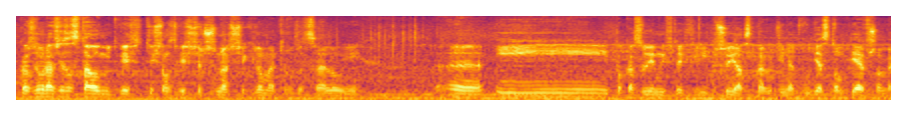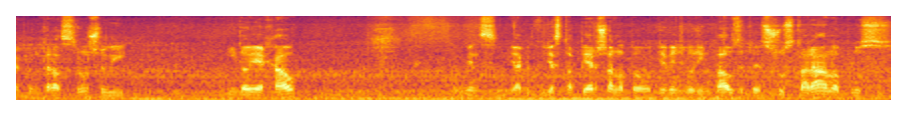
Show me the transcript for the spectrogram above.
W każdym razie zostało mi 200 1213 km do celu i i pokazuje mi w tej chwili przyjazd na godzinę 21, jakbym teraz ruszył i, i dojechał. Więc jak 21, no to 9 godzin pauzy to jest 6 rano plus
